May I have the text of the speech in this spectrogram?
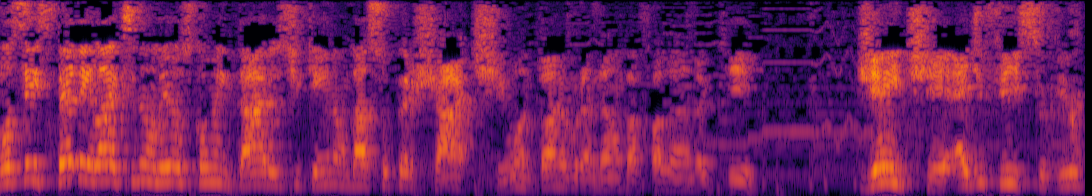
Vocês pedem like se não lerem os comentários de quem não dá super chat. O Antônio Brandão tá falando aqui. Gente, é difícil, viu?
